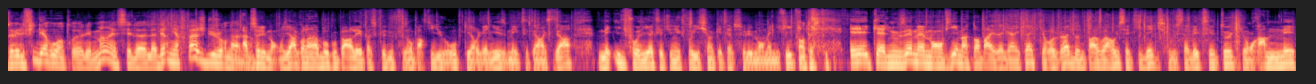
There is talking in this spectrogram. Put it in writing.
Vous avez le Figaro entre les mains et c'est la, la dernière page du journal. Absolument. On dira qu'on en a beaucoup parlé parce que nous faisons partie du groupe qui l'organise, mais etc., etc. Mais il faut dire que c'est une exposition qui est absolument magnifique. Fantastique. Et qu'elle nous est même enviée maintenant par les Américains qui regrettent de ne pas avoir eu cette idée, puisque vous savez que c'est eux qui ont ramené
